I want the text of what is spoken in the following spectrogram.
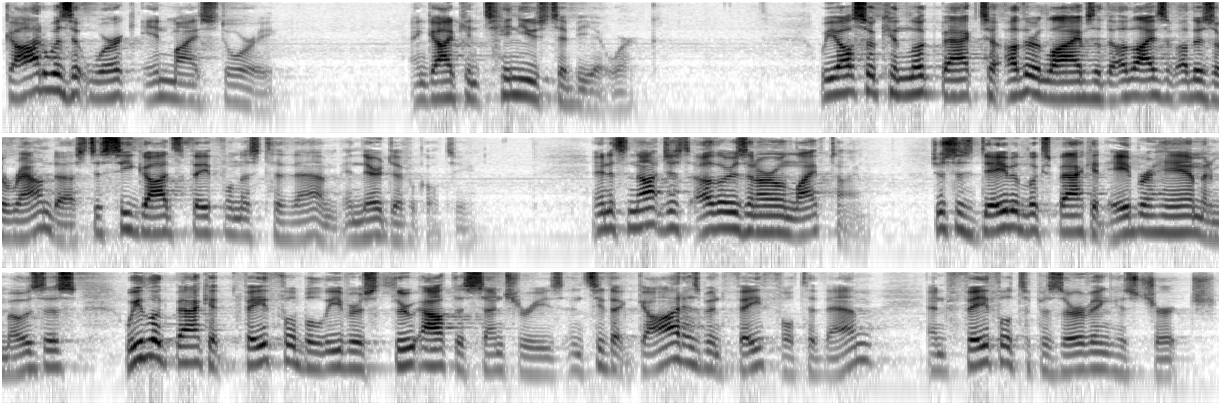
God was at work in my story, and God continues to be at work. We also can look back to other lives, of the lives of others around us, to see God's faithfulness to them in their difficulty. And it's not just others in our own lifetime. Just as David looks back at Abraham and Moses, we look back at faithful believers throughout the centuries and see that God has been faithful to them and faithful to preserving his church.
